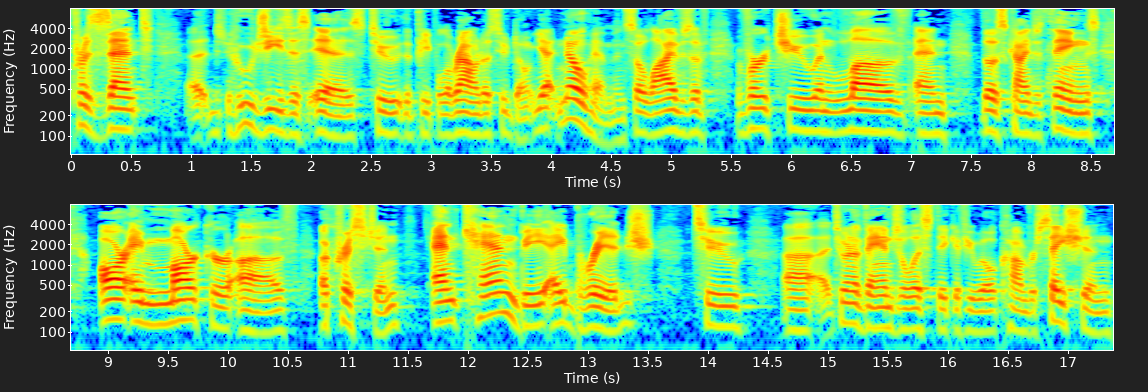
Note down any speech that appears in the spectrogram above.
present uh, who Jesus is to the people around us who don't yet know him. And so, lives of virtue and love and those kinds of things are a marker of a Christian and can be a bridge to, uh, to an evangelistic, if you will, conversation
